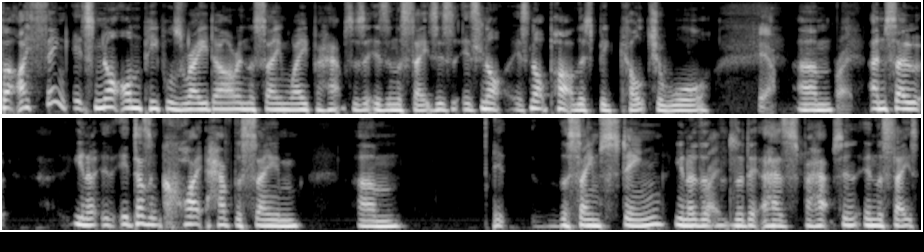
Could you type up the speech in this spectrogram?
but I think it's not on people's radar in the same way, perhaps, as it is in the states. It's it's not it's not part of this big culture war. Yeah. Um, right. And so, you know, it, it doesn't quite have the same um, it the same sting, you know, that, right. that it has perhaps in, in the States.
